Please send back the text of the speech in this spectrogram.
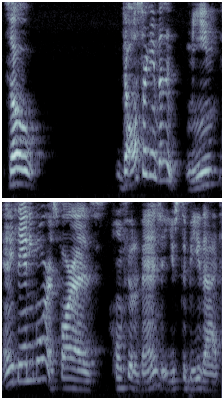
So the All Star game doesn't mean anything anymore as far as home field advantage. It used to be that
